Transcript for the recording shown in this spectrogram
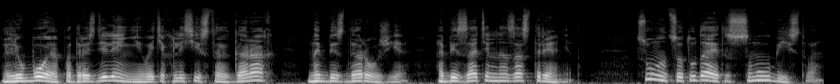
Любое подразделение в этих лесистых горах на бездорожье обязательно застрянет. Сунуться туда – это самоубийство.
